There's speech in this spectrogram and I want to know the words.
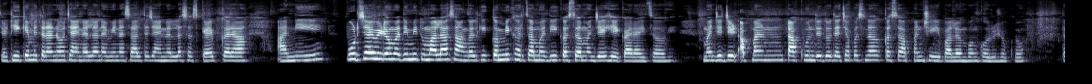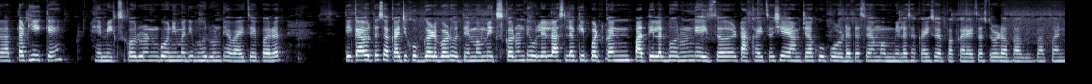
तर ठीक आहे मित्रांनो चॅनलला नवीन असाल तर चॅनलला सबस्क्राईब करा. आणि पुढच्या व्हिडिओमध्ये मी तुम्हाला सांगाल की कमी खर्चामध्ये कसं म्हणजे हे करायचं. म्हणजे जे आपण टाकून देतो त्याच्यापासून कसं आपण शेळीपालन पण करू शकतो. तर आत्ता ठीक आहे. हे मिक्स करून गोणीमध्ये भरून ठेवायचं आहे परत. ते काय होतं सकाळची खूप गडबड होते. मग मिक्स करून ठेवलेलं असलं की पटकन पातेलात भरून घ्यायचं टाकायचं. शे आमच्या खूप ओरडत असं मम्मीला सकाळी स्वयंपाक करायचा असतो डबा बिबा पण.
